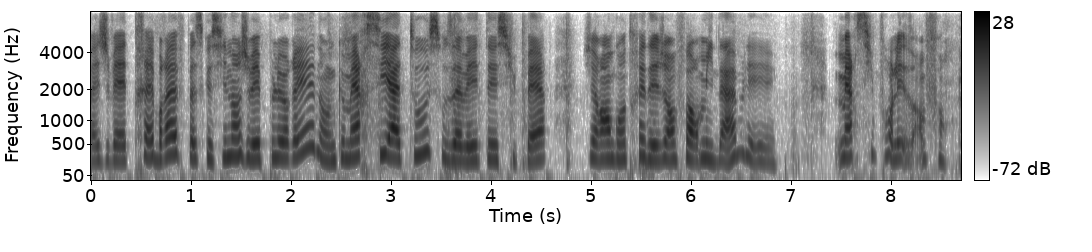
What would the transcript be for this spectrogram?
Bah, je vais être très bref parce que sinon je vais pleurer. Donc merci à tous, vous avez été super. J'ai rencontré des gens formidables et merci pour les enfants.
